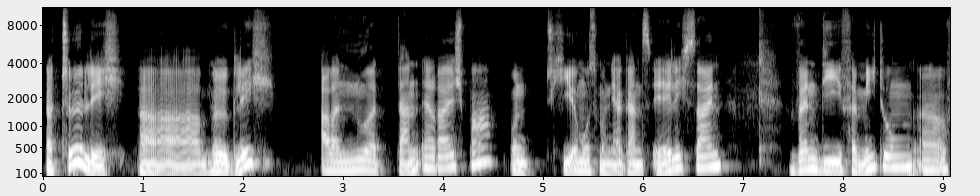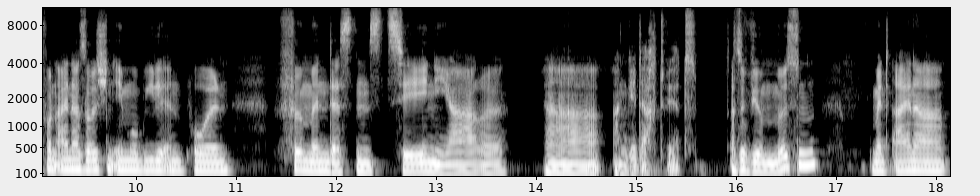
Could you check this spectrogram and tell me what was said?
natürlich äh, möglich, aber nur dann erreichbar, und hier muss man ja ganz ehrlich sein, wenn die Vermietung äh, von einer solchen Immobilie in Polen für mindestens zehn Jahre äh, angedacht wird. Also wir müssen mit einer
